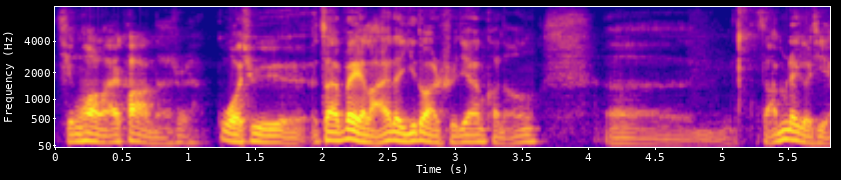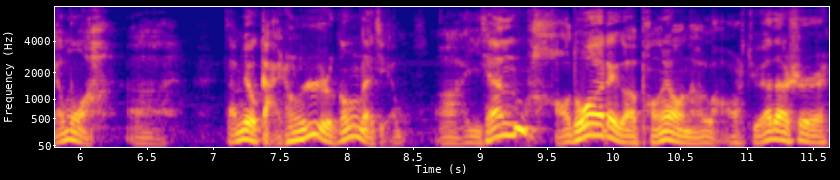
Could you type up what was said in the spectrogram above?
情况来看呢，是过去在未来的一段时间可能呃咱们这个节目啊啊。咱们就改成日更的节目啊！以前好多这个朋友呢，老觉得是，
